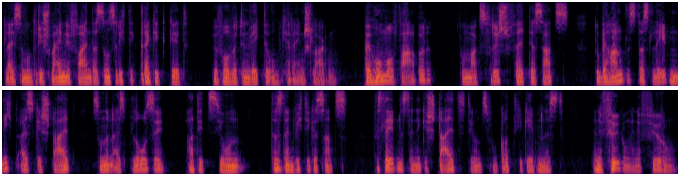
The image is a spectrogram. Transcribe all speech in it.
gleichsam unter die Schweine fallen, dass es uns richtig dreckig geht, bevor wir den Weg der Umkehr einschlagen. Bei Homo Faber von Max Frisch fällt der Satz, du behandelst das Leben nicht als Gestalt, sondern als bloße Addition. Das ist ein wichtiger Satz. Das Leben ist eine Gestalt, die uns von Gott gegeben ist. Eine Fügung, eine Führung.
